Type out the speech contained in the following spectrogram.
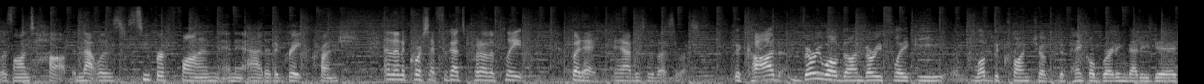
was on top, and that was super fun, and it added a great crunch. And then, of course, I forgot to put on the plate. But hey, it happens to the best of us. The cod, very well done, very flaky. Love the crunch of the panko breading that he did.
